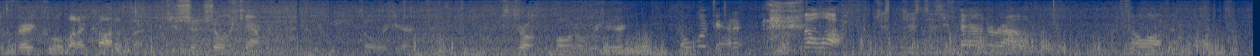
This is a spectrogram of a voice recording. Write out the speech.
It's very cool that I caught it, but you just shouldn't show the camera. It's over here. Just throw the boat over here. Don't look at it. It fell off. Just just as you panned around, it fell off in the water.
